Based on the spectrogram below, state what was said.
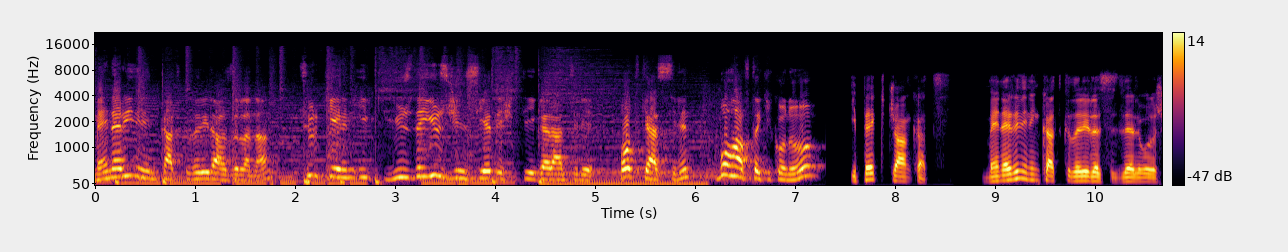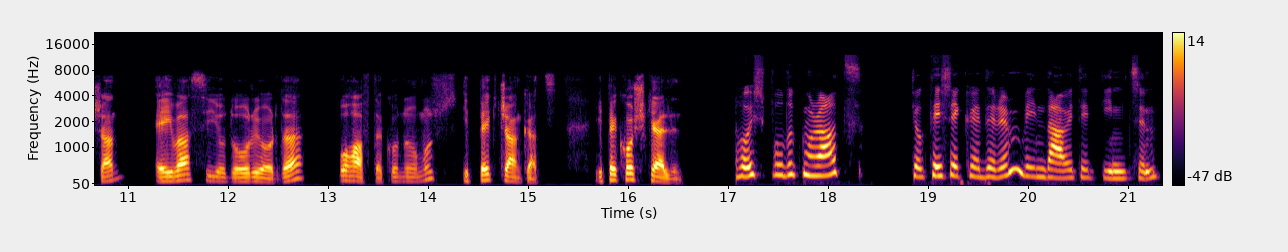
Menarini'nin katkılarıyla hazırlanan Türkiye'nin ilk %100 cinsiyet eşitliği garantili podcastinin bu haftaki konuğu İpek Cankat. Menerini'nin katkılarıyla sizlere ulaşan Eyvah CEO Doğruyor da bu hafta konuğumuz İpek Cankat. İpek hoş geldin. Hoş bulduk Murat. Çok teşekkür ederim beni davet ettiğin için.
